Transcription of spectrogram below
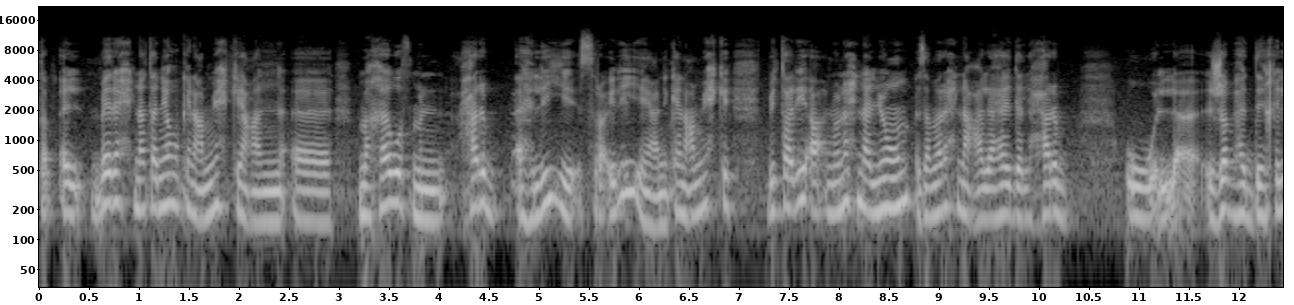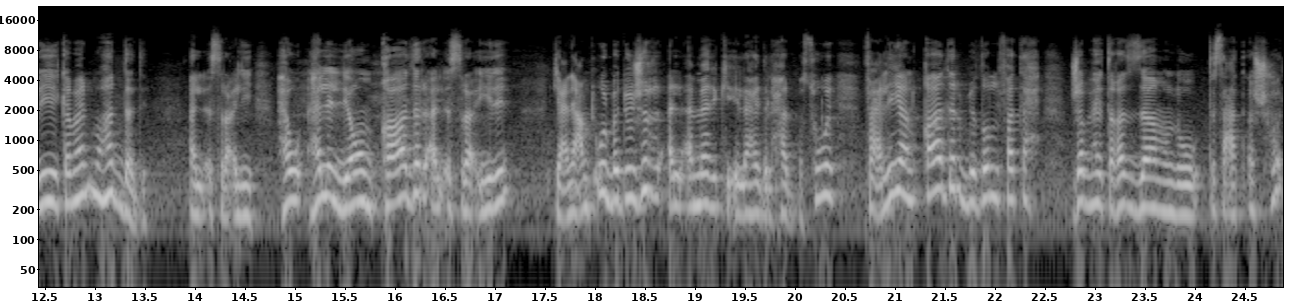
طب امبارح نتنياهو كان عم يحكي عن آه، مخاوف من حرب أهلية إسرائيلية يعني كان عم يحكي بطريقة إنه نحن اليوم إذا ما رحنا على هذا الحرب والجبهة الداخلية كمان مهددة الإسرائيلية. هل اليوم قادر الإسرائيلي يعني عم تقول بده يجر الأمريكي إلى هذه الحرب بس هو فعليا قادر بظل فتح جبهة غزة منذ تسعة أشهر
